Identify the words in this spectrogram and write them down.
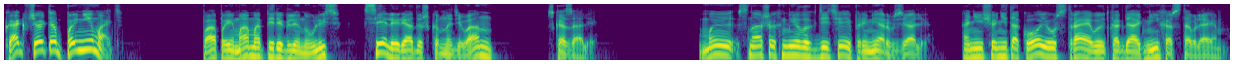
«Как все это понимать?» Папа и мама переглянулись, сели рядышком на диван, сказали, Мы с наших милых детей пример взяли. Они еще не такое устраивают, когда одних оставляем».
